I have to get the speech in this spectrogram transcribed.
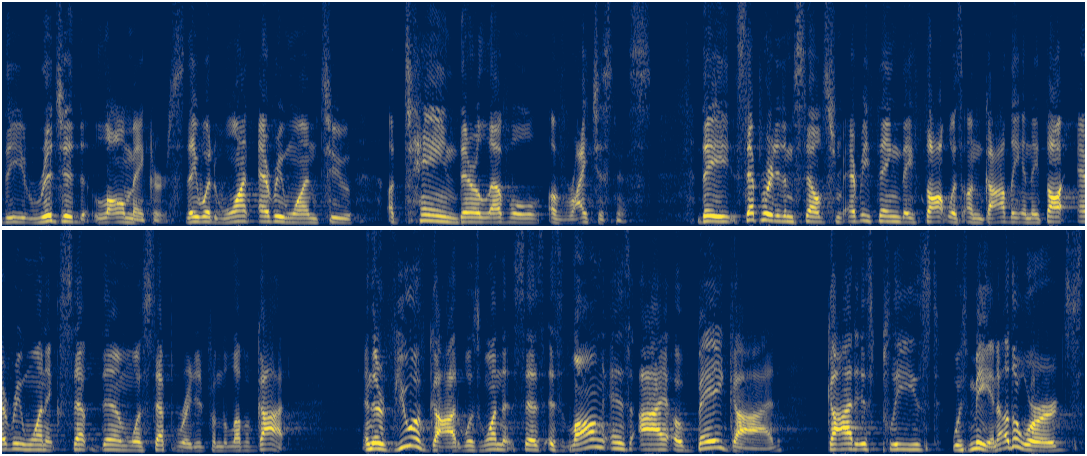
the rigid lawmakers. They would want everyone to obtain their level of righteousness. They separated themselves from everything they thought was ungodly, and they thought everyone except them was separated from the love of God. And their view of God was one that says, as long as I obey God, God is pleased with me. In other words,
